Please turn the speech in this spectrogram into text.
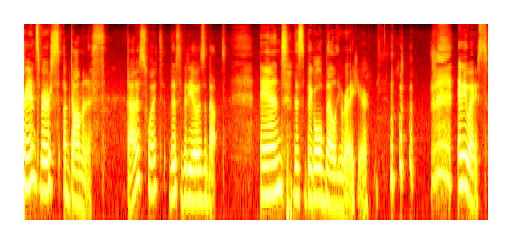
transverse abdominis. That is what this video is about. And this big old belly right here. Anyways,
